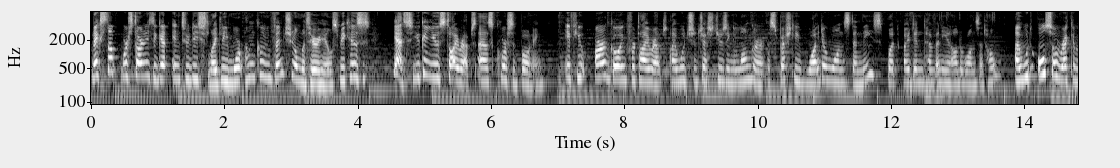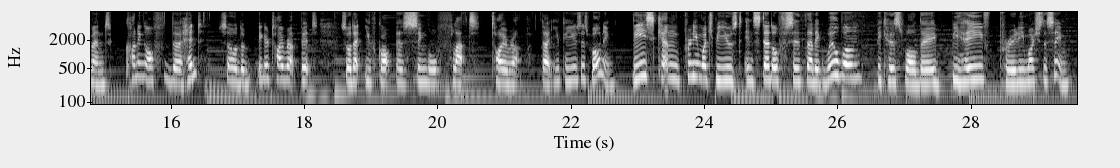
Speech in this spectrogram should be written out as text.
Next up, we're starting to get into the slightly more unconventional materials because Yes, you can use tie wraps as corset boning. If you are going for tie wraps, I would suggest using longer, especially wider ones than these, but I didn't have any other ones at home. I would also recommend cutting off the head, so the bigger tie wrap bit, so that you've got a single flat tie wrap that you can use as boning. These can pretty much be used instead of synthetic whalebone because, well, they behave pretty much the same.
